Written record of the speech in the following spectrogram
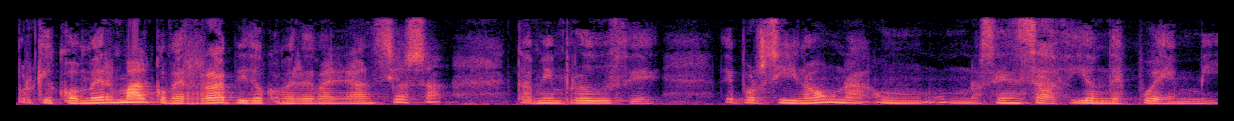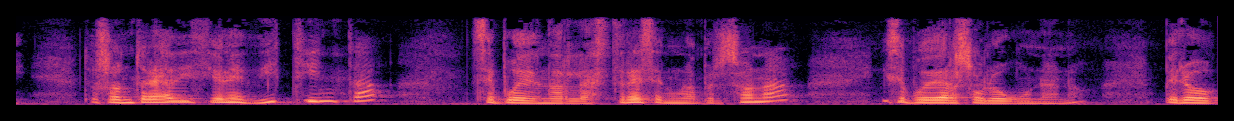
Porque comer mal, comer rápido, comer de manera ansiosa, también produce de por sí ¿no? una, una sensación después en mí. Entonces son tres adicciones distintas, se pueden dar las tres en una persona y se puede dar solo una, ¿no? Pero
